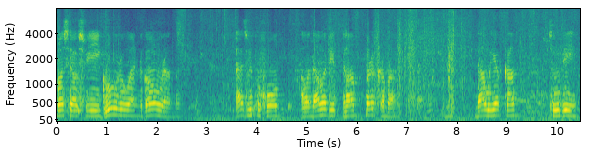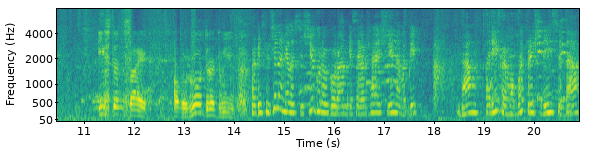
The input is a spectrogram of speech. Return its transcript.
mercy of Sri Guru and Gauranga, as we perform our Navadip Dham Parikrama, now we have come to the eastern side of Rudra Dweep. По беспричинной милости Шри Гуру Гауранги, совершая Шри Навадвип Дам Парикраму, мы пришли сюда,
